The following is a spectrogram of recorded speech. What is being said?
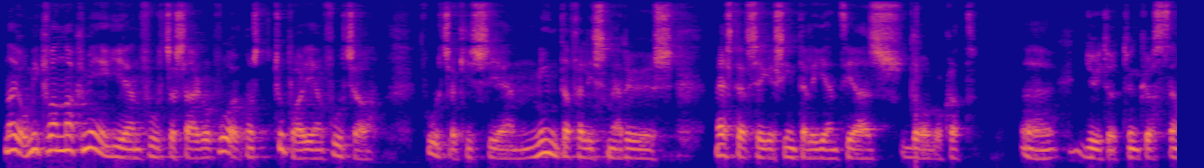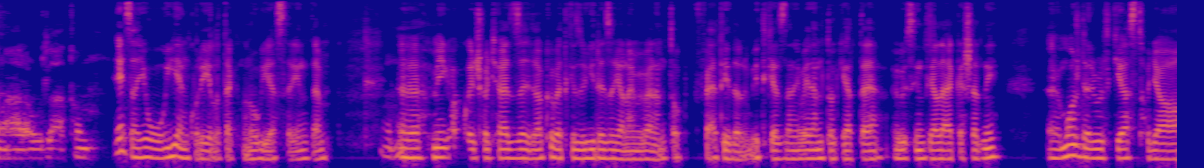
Na jó, mik vannak még ilyen furcsaságok? Volt most csupa ilyen furcsa, furcsa kis ilyen mintafelismerős, mesterséges intelligenciás dolgokat gyűjtöttünk össze már, úgy látom. Ez a jó, ilyenkor él a technológia szerintem. Uh -huh. Még akkor is, hogyha ez a következő hír, ez olyan, amivel nem tudok feltétlenül mit kezdeni, vagy nem tudok érte őszintén lelkesedni. Most derült ki azt, hogy a,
